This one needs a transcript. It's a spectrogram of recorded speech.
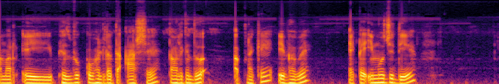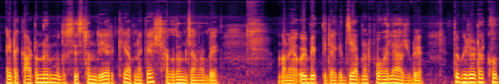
আমার এই ফেসবুক প্রোফাইলটাতে আসে, তাহলে কিন্তু আপনাকে এভাবে একটা ইমোজি দিয়ে, একটা কার্টুনের মতো সিস্টেম দিয়ে আর কি আপনাকে স্বাগতম জানাবে মানে ওই ব্যক্তিটাকে যে আপনার প্রোফাইলে আসবে। তো ভিডিওটা খুব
